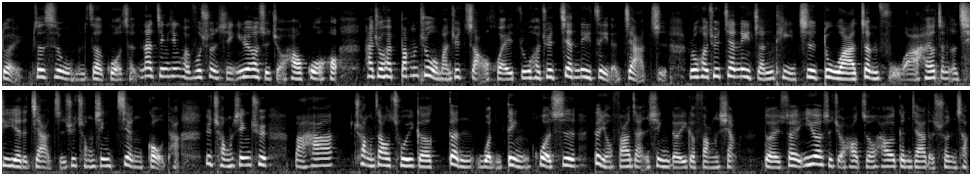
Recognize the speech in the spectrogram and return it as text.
对，这是我们这个过程。那金星回复顺行，一月二十九号过后，它就会帮助我们去找回如何去建立自己的价值，如何去建立整体制度啊、政府啊，还有整个企业的价值，去重新建构它，去重新去把它创造出一个更稳定或者是更有发展性的一个方向。对，所以一月二十九号之后，它会更加的顺畅。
